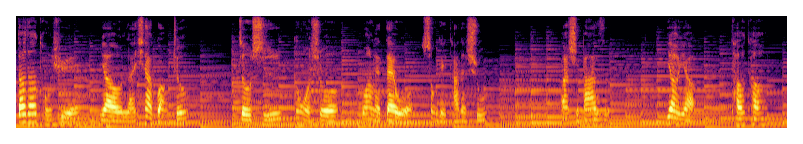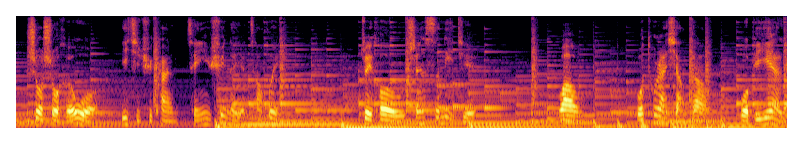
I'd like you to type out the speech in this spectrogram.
叨叨同学要南下广州。走时跟我说，忘了带我送给他的书。二十八日，耀耀、涛涛、硕硕和我一起去看陈奕迅的演唱会，最后声嘶力竭。哇哦！我突然想到，我毕业了，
